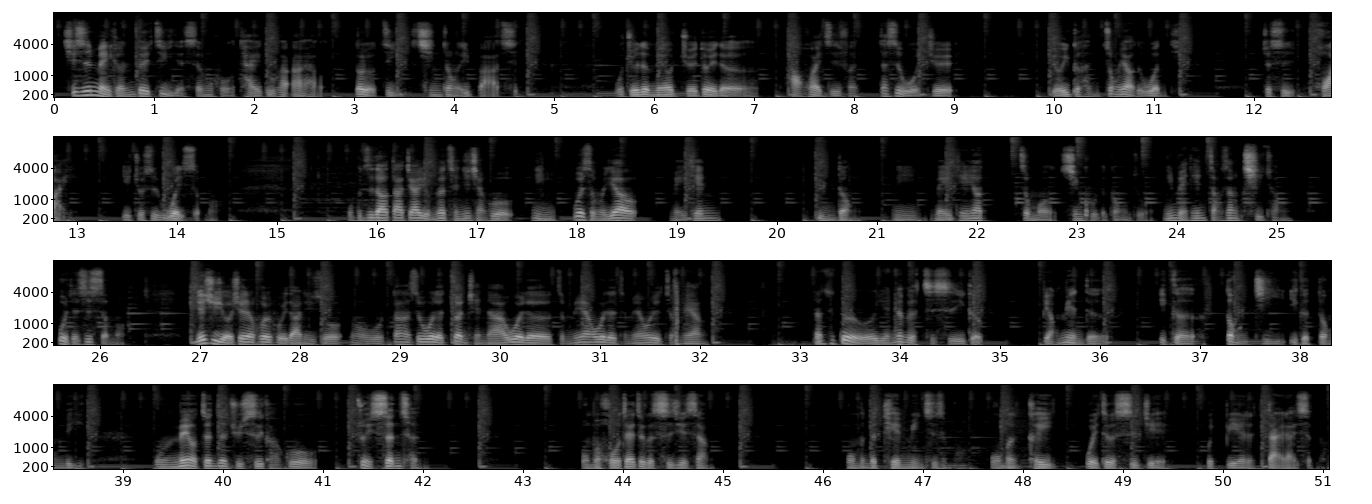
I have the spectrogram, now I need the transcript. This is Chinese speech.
其实每个人对自己的生活态度和爱好都有自己心中的一把尺，我觉得没有绝对的好坏之分，但是我觉得有一个很重要的问题，就是坏。也就是为什么，我不知道大家有没有曾经想过，你为什么要每天运动？你每天要这么辛苦的工作？你每天早上起床为的是什么？也许有些人会回答你说：“哦，我当然是为了赚钱啊，为了怎么样，为了怎么样，为了怎么样。”但是对我而言，那个只是一个表面的一个动机，一个动力。我们没有真正去思考过最深层。我们活在这个世界上，我们的天命是什么？我们可以为这个世界、为别人带来什么？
